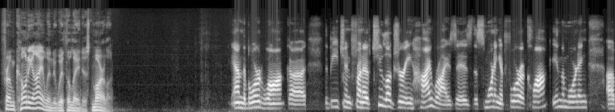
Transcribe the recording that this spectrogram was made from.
from Coney Island with the latest. Marla and the boardwalk, uh, the beach in front of two luxury high rises this morning at four o'clock in the morning. Uh,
